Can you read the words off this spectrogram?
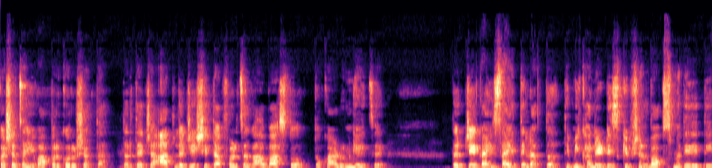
कशाचाही वापर करू शकता. तर त्याच्या आतलं जे सीताफळचा गाभा असतो तो काढून घ्यायचा आहे तर जे काही साहित्य लागतं ते मी खाली डिस्क्रिप्शन बॉक्समध्ये देते.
